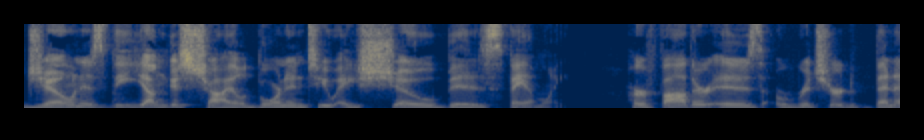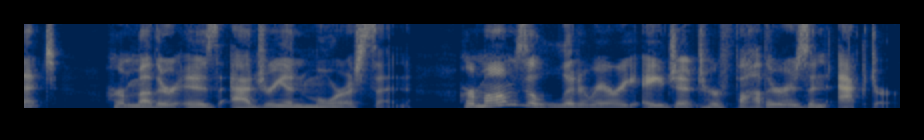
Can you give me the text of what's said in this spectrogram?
Joan is the youngest child born into a showbiz family. Her father is Richard Bennett. Her mother is Adrienne Morrison. Her mom's a literary agent. Her father is an actor.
